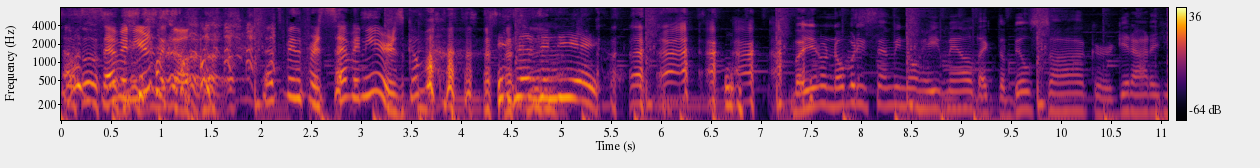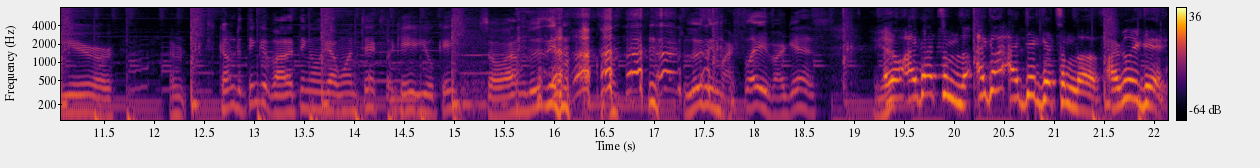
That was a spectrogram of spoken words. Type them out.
That was seven years ago. That's been for seven years. Come on. he lives in DA But you know, nobody sent me no hate mail like the Bills suck or get out of here or. Or Come to think about it, I think I only got one text like, "Hey, you okay?" So I'm losing, losing my flavor, I guess. I know I got some. I got. I did get some love. I really did.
